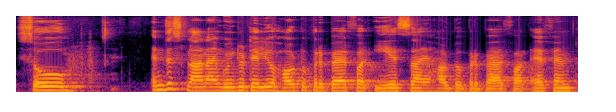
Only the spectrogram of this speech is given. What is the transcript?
So in this plan, I'm going to tell you how to prepare for ESI, how to prepare for FM.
